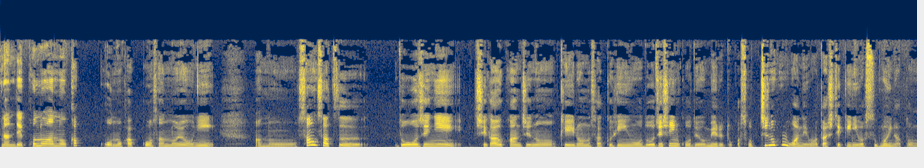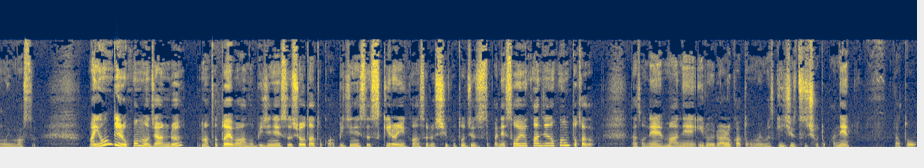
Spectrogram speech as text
なんでこのあの括弧の格好さんのようにあの3冊同時に違う感じの毛色の作品を同時進行で読めるとかそっちの方がね私的にはすごいなと思います。まあ、読んでる本のジャンル、まあ、例えばあのビジネス書だとかビジネススキルに関する仕事術とかねそういう感じの本とかだとねまあねいろいろあるかと思います技術書とかねだと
